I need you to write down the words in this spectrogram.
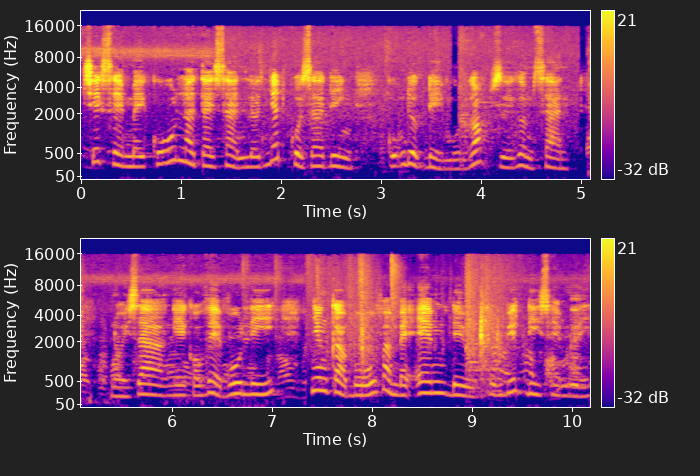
Chiếc xe máy cũ là tài sản lớn nhất của gia đình, cũng được để một góc dưới gầm sàn. Nói ra nghe có vẻ vô lý, nhưng cả bố và mẹ em đều không biết đi xe máy.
